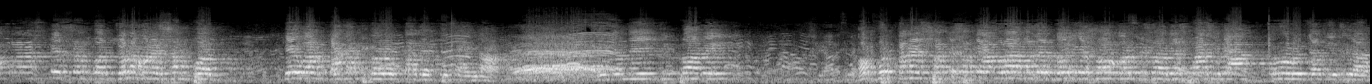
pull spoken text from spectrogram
আমরা রাষ্ট্রের সম্পদ, জনগণের সম্পদ, কেউ আর ডাকাতি করুক তা দেখতে চাই না। এই জন্য এই বিপ্লব অভ্যুত্থানের সাথে সাথে আমরা আমাদের দলীয় সহকর্মী সহ দেশবাসীরা অনুরোধ জানিয়েছিলাম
